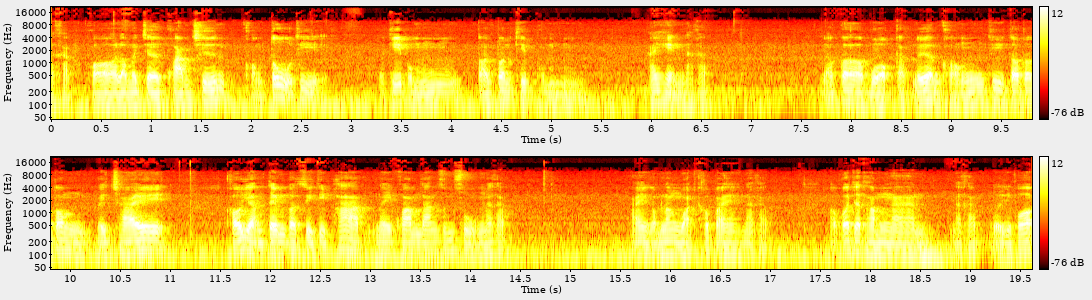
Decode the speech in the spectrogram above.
นะครับ พอเรามาเจอความชื้นของตู้ที่เมื่อกี้ผมตอนต้นคลิปผมให้เห็นนะครับ แล้วก็บวกกับเรื่องของที่ต้องต้องไปใช้เขาอย่างเต็มประสิทธิภาพในความดังสูงๆนะครับ ให้กำลังวัดเข้าไปนะครับเขาก็จะทำงานนะครับ โดยเฉพาะ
